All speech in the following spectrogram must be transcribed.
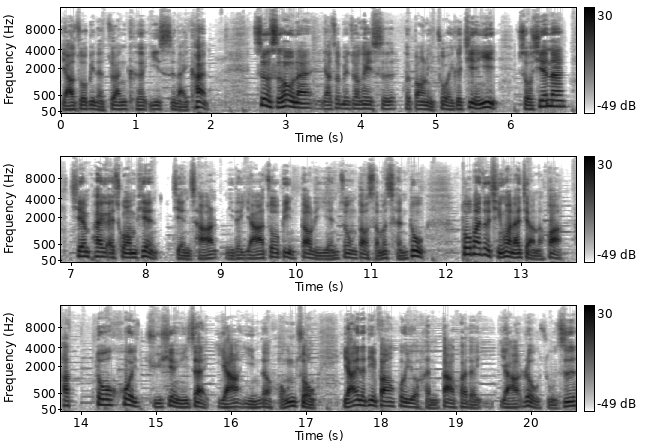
牙周病的专科医师来看。这时候呢，牙周病专科医师会帮你做一个建议。首先呢，先拍个 X 光片检查你的牙周病到底严重到什么程度。多半这个情况来讲的话，它都会局限于在牙龈的红肿，牙龈的地方会有很大块的牙肉组织。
